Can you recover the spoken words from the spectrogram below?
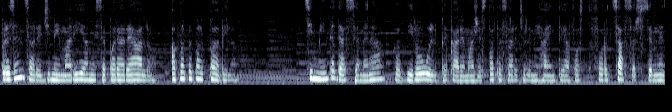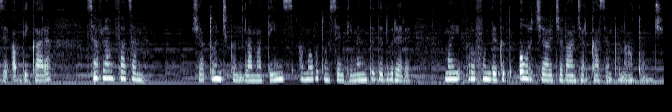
prezența reginei Maria mi se părea reală, aproape palpabilă. Țin minte de asemenea că biroul pe care majestatea sa regele Mihai I a fost forțat să-și semneze abdicarea se afla în fața mea. Și atunci când l-am atins, am avut un sentiment de durere, mai profund decât orice altceva încercasem până atunci.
